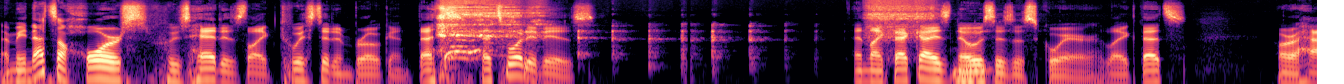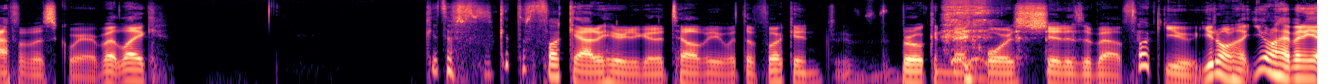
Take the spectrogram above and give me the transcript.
I mean that's a horse whose head is like twisted and broken. That's that's what it is. And like that guy's nose is a square. Like that's or a half of a square. But like Get the f- get the fuck out of here! You're gonna tell me what the fucking broken neck horse shit is about. Fuck you! You don't ha- you don't have any.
